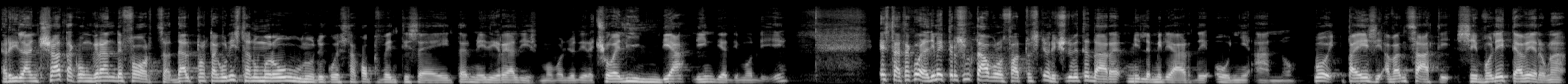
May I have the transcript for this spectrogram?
rilanciata con grande forza dal protagonista numero uno di questa COP26 in termini di realismo, voglio dire, cioè l'India, l'India di Modi, è stata quella di mettere sul tavolo il fatto, signori, ci dovete dare mille miliardi ogni anno. Voi, paesi avanzati, se volete avere una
